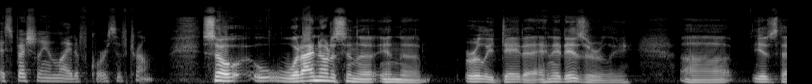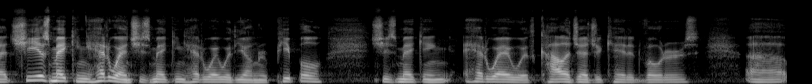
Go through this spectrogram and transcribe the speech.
especially in light of course of Trump So what I notice in the in the early data, and it is early, uh, is that she is making headway, and she's making headway with younger people. She's making headway with college-educated voters, uh,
